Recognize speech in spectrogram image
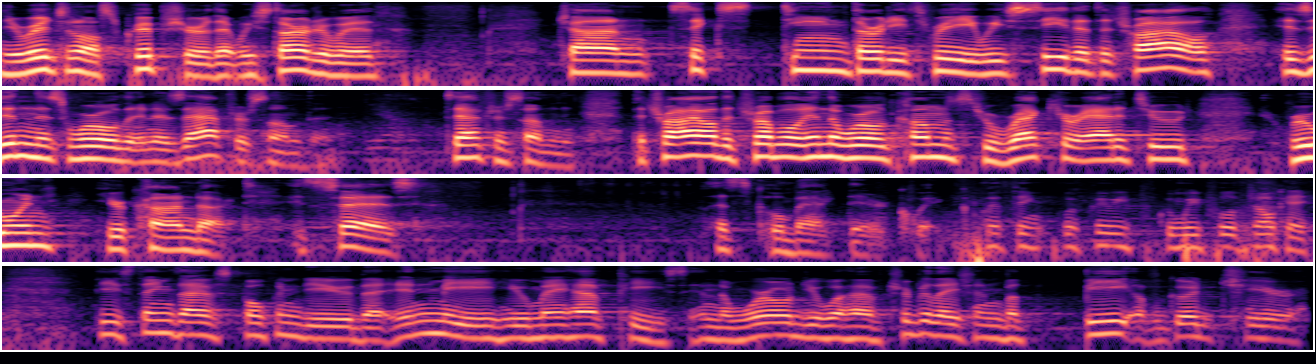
the original scripture that we started with, John 16:33, we see that the trial is in this world and is after something. It's after something. The trial, the trouble in the world comes to wreck your attitude, ruin your conduct. It says, let's go back there quick. When we, when we pull, okay, these things I have spoken to you, that in me you may have peace. In the world you will have tribulation, but be of good cheer.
